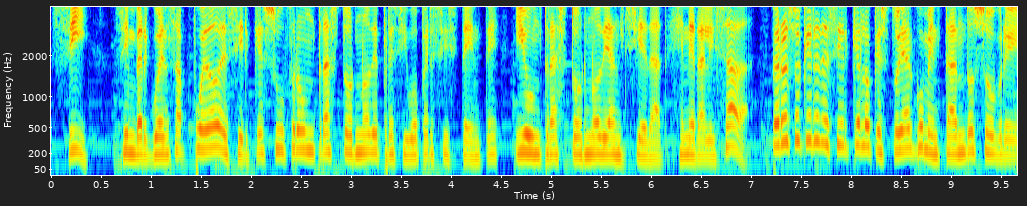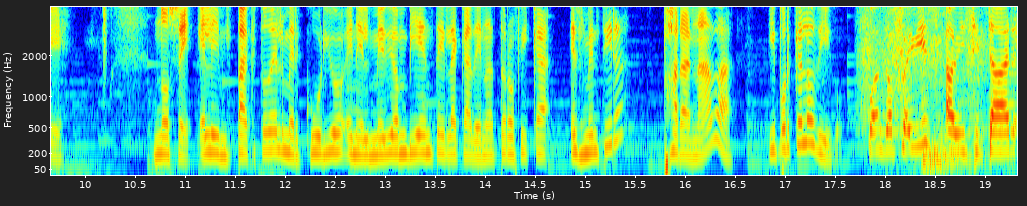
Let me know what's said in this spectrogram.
Sí, sin vergüenza puedo decir que sufro un trastorno depresivo persistente y un trastorno de ansiedad generalizada. Pero eso quiere decir que lo que estoy argumentando sobre, no sé, el impacto del mercurio en el medio ambiente y la cadena trófica es mentira? Para nada. ¿Y por qué lo digo? Cuando fui a visitar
